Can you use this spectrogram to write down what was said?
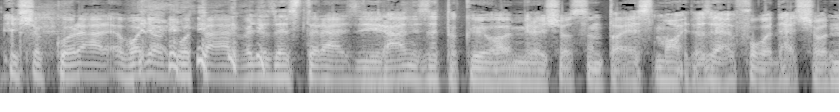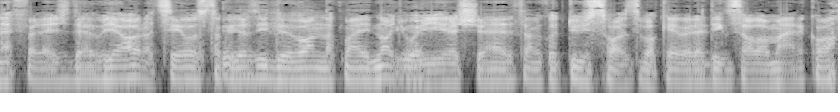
És akkor áll, vagy a Gotár, vagy az Eszterázi ránézett a kőhalmira, és azt mondta, ezt majd az elfogadásod ne felejtsd, de ugye arra céloztak, hogy az idő vannak már egy nagyon híres jelenet, amikor tűzharcba keveredik Zalamárka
